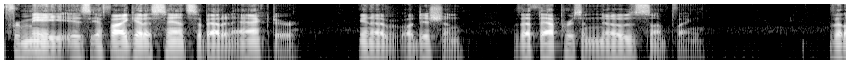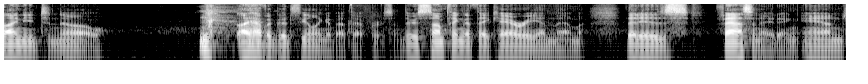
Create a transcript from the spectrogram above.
for me, is if I get a sense about an actor in an audition, that that person knows something that I need to know. I have a good feeling about that person. There's something that they carry in them that is fascinating and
